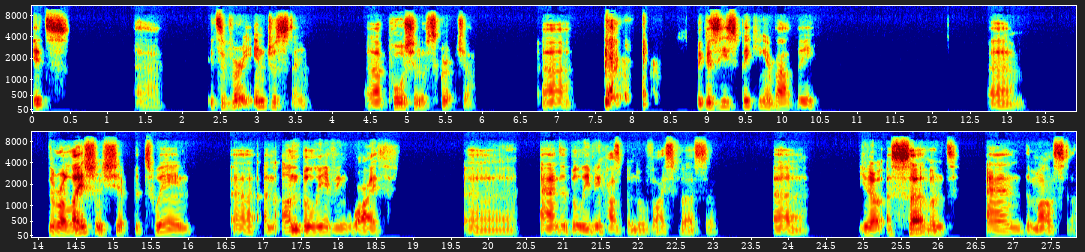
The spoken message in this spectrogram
it's uh, it's a very interesting uh, portion of scripture uh, because he's speaking about the um, the relationship between uh, an unbelieving wife uh, and a believing husband, or vice versa. Uh, you know, a servant and the master.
